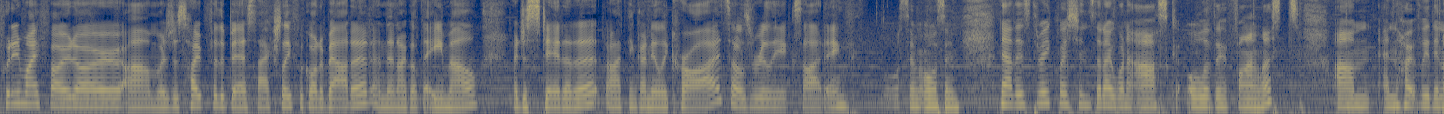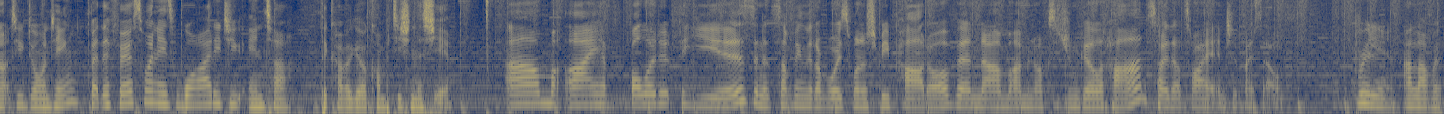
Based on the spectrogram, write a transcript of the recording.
put in my photo. Um, I just hoped for the best. I actually forgot about it, and then I got the email. I just stared at it. I think I nearly cried, so it was really exciting. Awesome, awesome. Now, there's three questions that I want to ask all of the finalists, um, and hopefully they're not too daunting. But the first one is why did you enter the CoverGirl competition this year? Um, I have followed it for years, and it's something that I've always wanted to be part of. And um, I'm an oxygen girl at heart, so that's why I entered myself. Brilliant, I love it.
